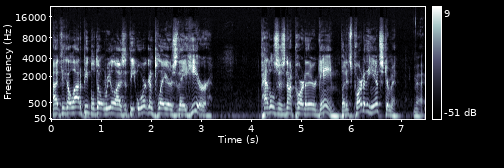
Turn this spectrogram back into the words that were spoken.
I think a lot of people don't realize that the organ players they hear, pedals is not part of their game, but it's part of the instrument. Right.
